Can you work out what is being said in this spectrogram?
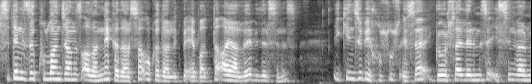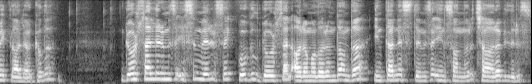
sitenizde kullanacağınız alan ne kadarsa o kadarlık bir ebatta ayarlayabilirsiniz. İkinci bir husus ise görsellerimize isim vermekle alakalı. Görsellerimize isim verirsek Google görsel aramalarından da internet sitemize insanları çağırabiliriz.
